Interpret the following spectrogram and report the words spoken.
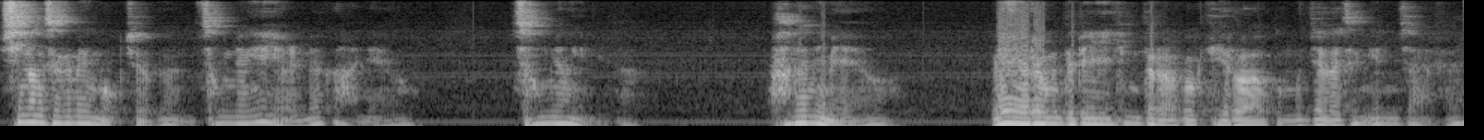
신앙생활의 목적은 성령의 열매가 아니에요. 성령입니다. 하나님이에요. 왜 여러분들이 힘들어하고 괴로워하고 문제가 생기는지 아세요?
